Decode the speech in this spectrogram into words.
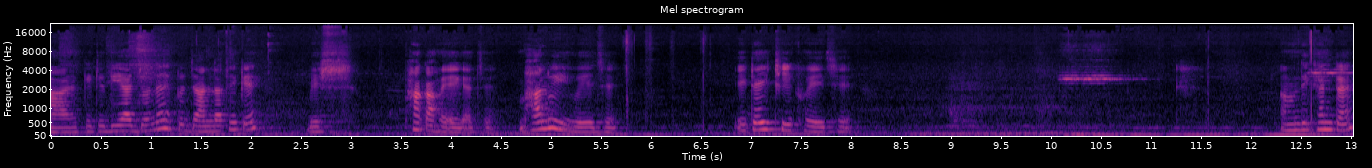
আর কেটে দেওয়ার জন্য একটু জানলা থেকে বেশ ফাঁকা হয়ে গেছে। ভালোই হয়েছে। এটাই ঠিক হয়েছে। আমাদের এখানটায়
